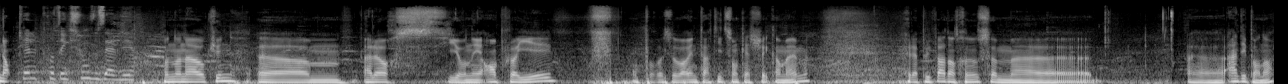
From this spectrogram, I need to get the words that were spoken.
Non. Quelle protection vous avez? On n'en a aucune. Alors, si on est employé, on peut recevoir une partie de son cachet quand même. Et la plupart d'entre nous sommes euh, indépendants.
